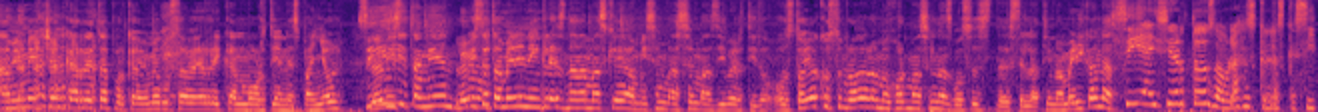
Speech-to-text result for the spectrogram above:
a mí me echan carreta porque a mí me gusta ver Rick and Morty en español. Sí, Lo he visto, también. lo he visto también en inglés, nada más que a mí se me hace más divertido. O estoy acostumbrado a lo mejor más en las voces de este, latinoamericanas. Sí, hay ciertos doblajes con los que sí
